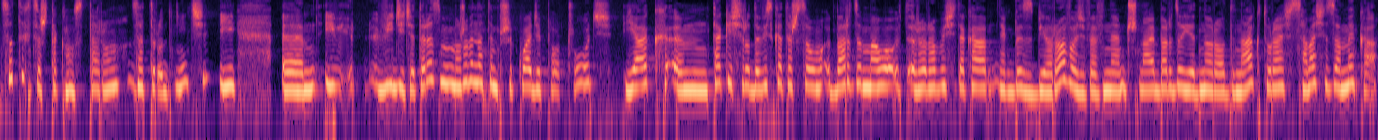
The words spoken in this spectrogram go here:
co ty chcesz taką starą zatrudnić? I, i widzicie, teraz możemy na tym przykładzie poczuć, jak takie środowiska też są bardzo mało, robi się taka jakby zbiorowość wewnętrzna, bardzo jednorodna, która sama się zamyka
